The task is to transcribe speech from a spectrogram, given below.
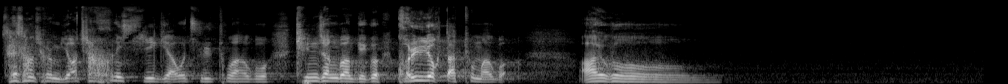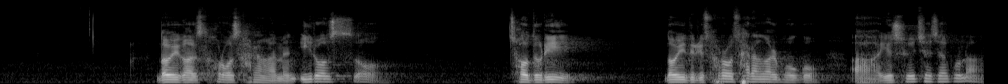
세상처럼 여전히 시기하고 질투하고 긴장관계고 권력 다툼하고 아이고. 너희가 서로 사랑하면 이로써 저들이 너희들이 서로 사랑을 보고 아 예수의 제자구나.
